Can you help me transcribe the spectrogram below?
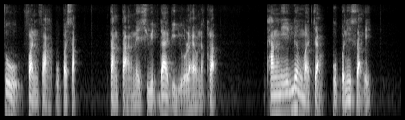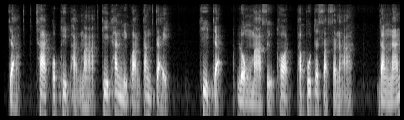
สู้ฟันฝ่าอุปสรรคต่างๆ ในชีวิตได้ดีอยู่แล้วนะครับ ทั้งนี้เนื่องมาจากอุปนิสัย จากชาติภพที่ผ่านมาที่ท่านมีความตั้งใจ ที่จะลงมาสืบทอดพระพุทธศาสนา ดังนั้น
